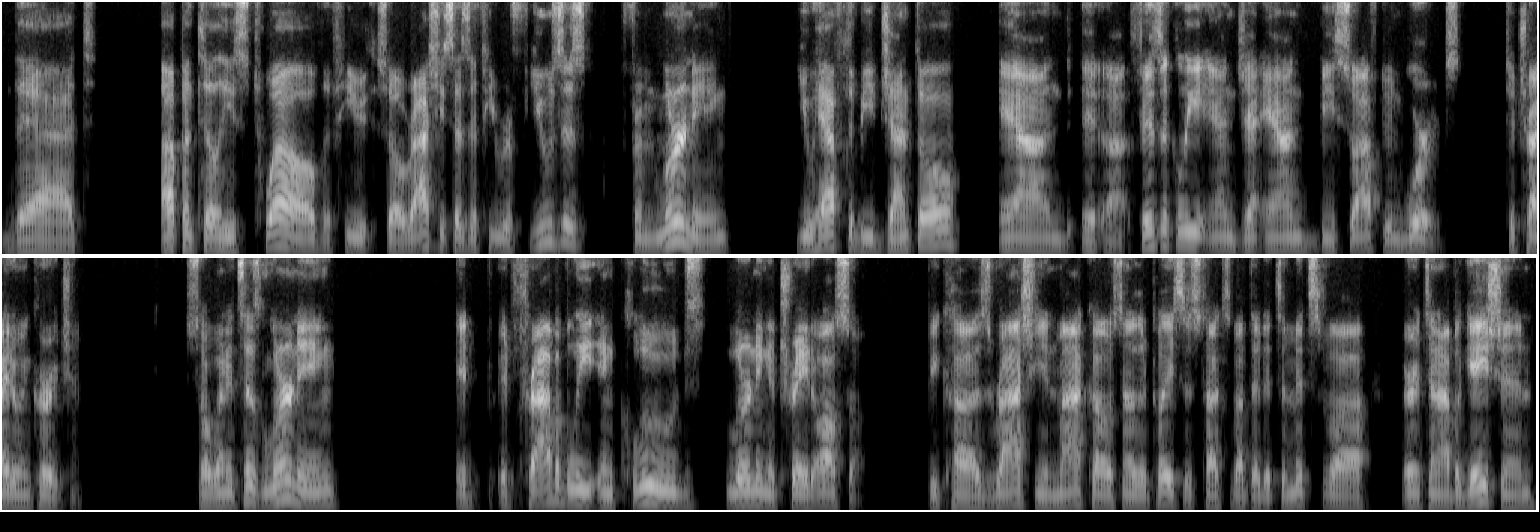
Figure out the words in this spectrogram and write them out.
that up until he's 12 if he so rashi says if he refuses from learning you have to be gentle and uh, physically and and be soft in words to try to encourage him. So when it says learning it it probably includes learning a trade also because rashi and makos and other places talks about that it's a mitzvah or it's an obligation.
